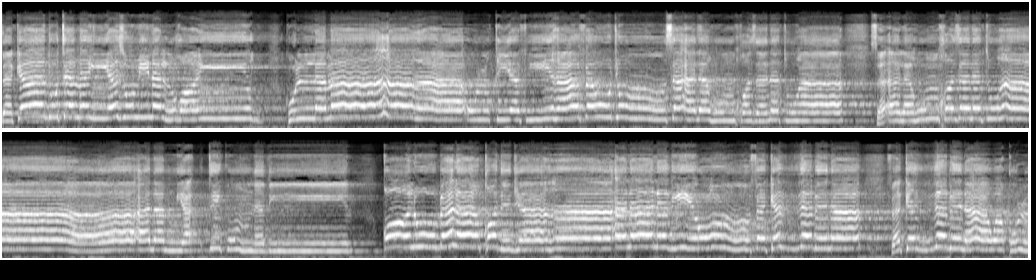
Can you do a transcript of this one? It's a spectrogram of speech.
تكاد تميز من الغيظ كلما ألقي فيها فوج سألهم خزنتها سألهم خزنتها ألم يأتكم نذير؟ قالوا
